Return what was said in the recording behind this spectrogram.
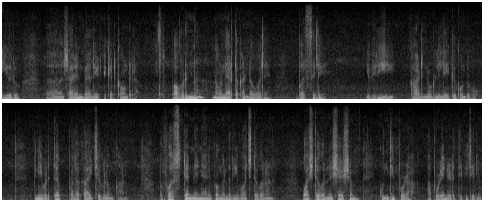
ഈ ഒരു സൈലന്റ് വാലി ടിക്കറ്റ് കൗണ്ടർ. അപ്പോൾ അവിടുന്ന് നമ്മൾ നേരത്തെ കണ്ട പോലെ ബസ്സിൽ ഇവർ ഈ കാടിന്റെ ഉള്ളിലേക്ക് കൊണ്ടുപോകും. പിന്നെ ഇവിടുത്തെ പല കാഴ്ചകളും കാണും. അപ്പോൾ ഫസ്റ്റ് തന്നെ ഞാനിപ്പം കണ്ടത് ഈ വാച്ച് ടവറാണ് വാച്ച് ടവറിന് ശേഷം കുന്തിപ്പുഴ ആ പുഴേന്റെ അടുത്തേക്ക് ചെല്ലും.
